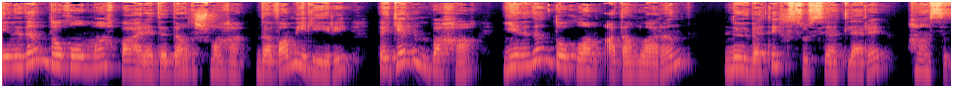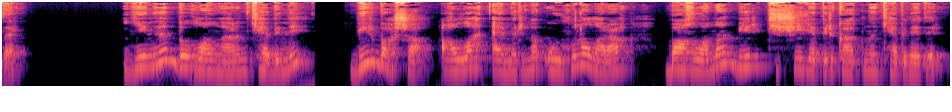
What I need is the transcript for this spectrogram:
yenidən doğulmaq barədə danışmağa davam eləyirik və gəlin baxaq, yenidən doğulan adamların növbəti xüsusiyyətləri hansıdır? Yenidən doğulanların kəbini birbaşa Allah əmrinə uyğun olaraq bağlanan bir kişi ilə bir qadının kəbinidir.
